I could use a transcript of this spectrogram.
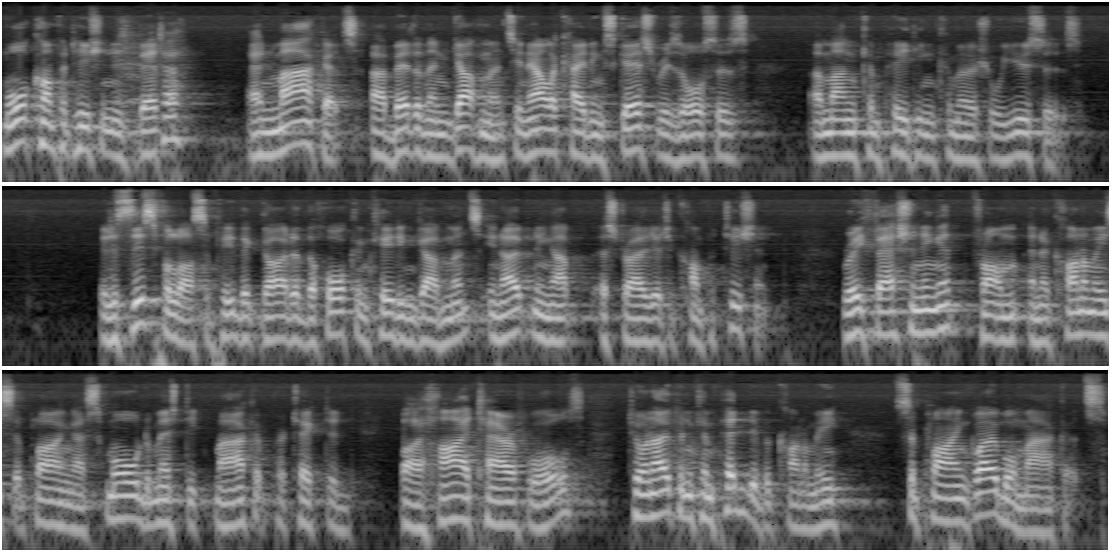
more competition is better, and markets are better than governments in allocating scarce resources among competing commercial uses. It is this philosophy that guided the Hawke and Keating governments in opening up Australia to competition refashioning it from an economy supplying a small domestic market protected by high tariff walls to an open competitive economy supplying global markets.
